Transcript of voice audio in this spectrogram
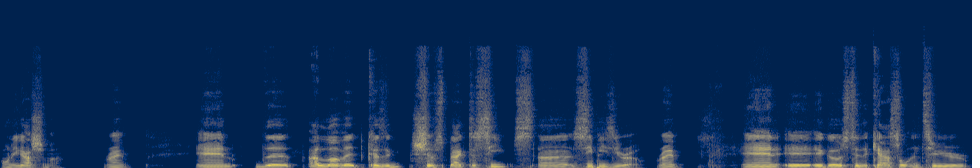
Onigashima, right? And the I love it because it shifts back to C, uh, CP0, right? And it, it goes to the castle interior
